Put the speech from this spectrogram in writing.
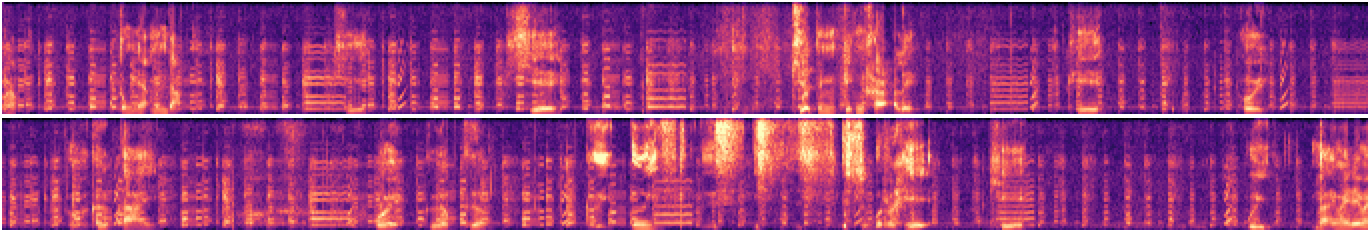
นะครับ ตรงเนี้ยมันดักโอเคโอเคเครียดยังเก่งขาเลยโอเคเฮ้ยโอ้ยเกือบตายเฮ้ยเกือบเกือบเอ้ยเอ้ย บระเฮโอเคอุ้ยได้ไหมได้ไหม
